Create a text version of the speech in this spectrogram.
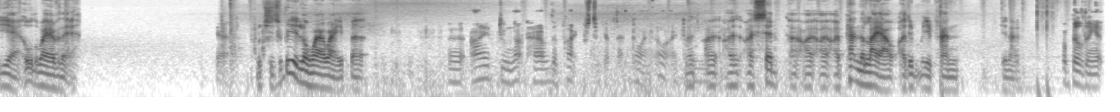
Yeah, all the way over there. Yeah. Which is a really long way away, but Uh, I do not have the pipes to get that going. Oh, I I, I- I said I, I, I planned the layout. I didn't really plan, you know. For building it.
